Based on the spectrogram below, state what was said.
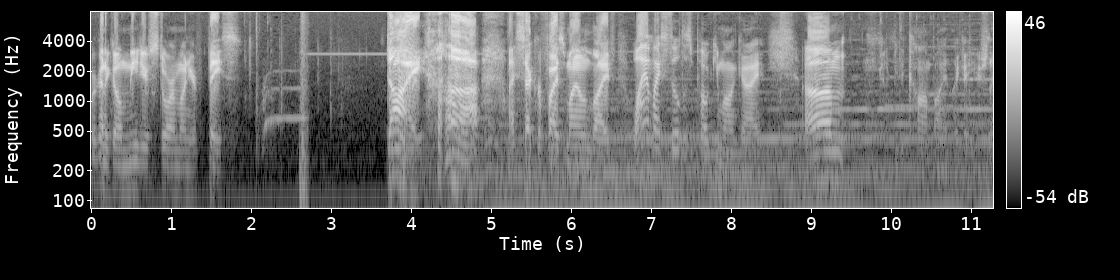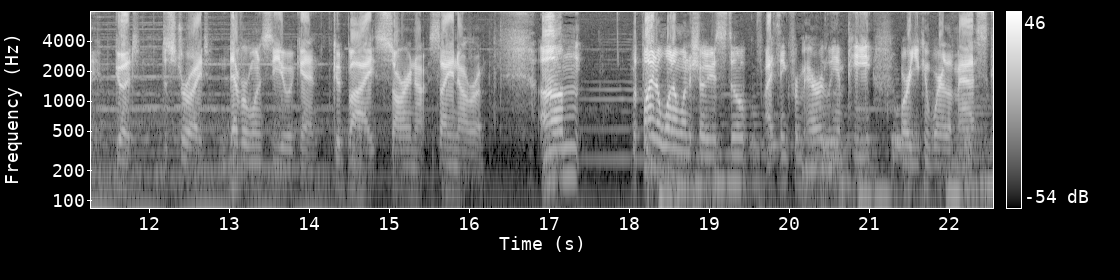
We're gonna go meteor storm on your face. Die! I sacrificed my own life. Why am I still this Pokemon guy? Um, I'm gonna be the Combine like I usually am. Good. Destroyed. Never want to see you again. Goodbye. Sayonara. Um, the final one I want to show you is still, I think, from Airly MP, where you can wear the mask.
